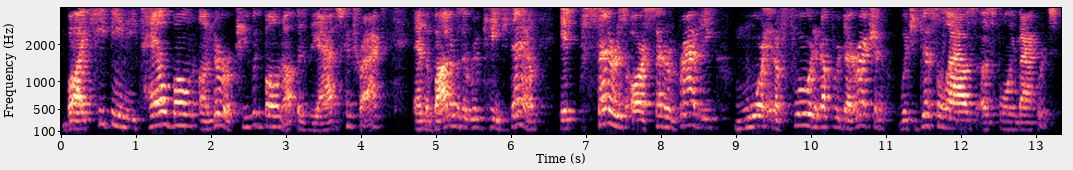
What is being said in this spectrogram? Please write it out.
by keeping the tailbone under or pubic bone up as the abs contract and the bottom of the rib cage down, it centers our center of gravity more in a forward and upward direction, which disallows us falling backwards.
